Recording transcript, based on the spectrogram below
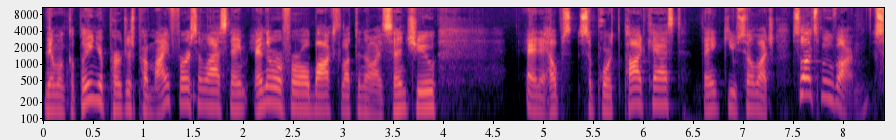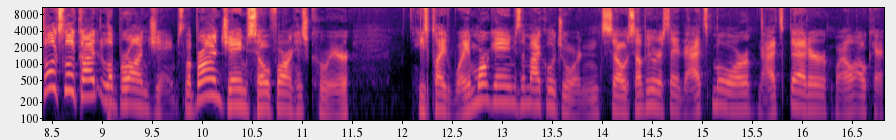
Then when completing your purchase, put my first and last name in the referral box, let them know I sent you and it helps support the podcast. Thank you so much. So let's move on. So let's look at LeBron James. LeBron James, so far in his career, he's played way more games than Michael Jordan. So some people are saying that's more, that's better. Well, okay.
